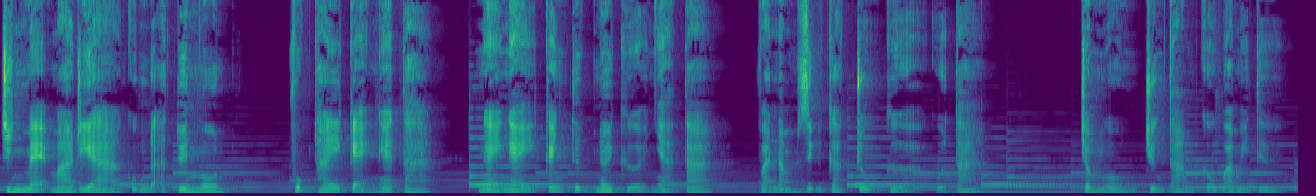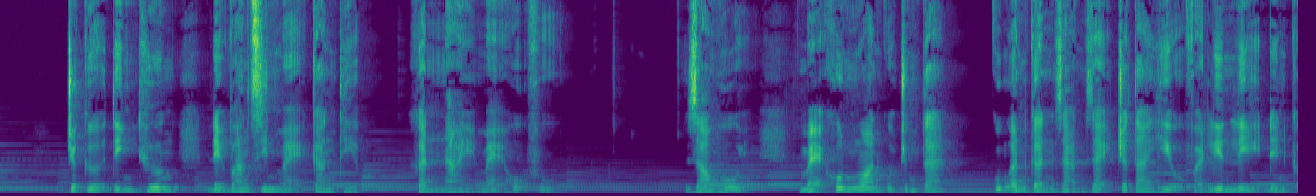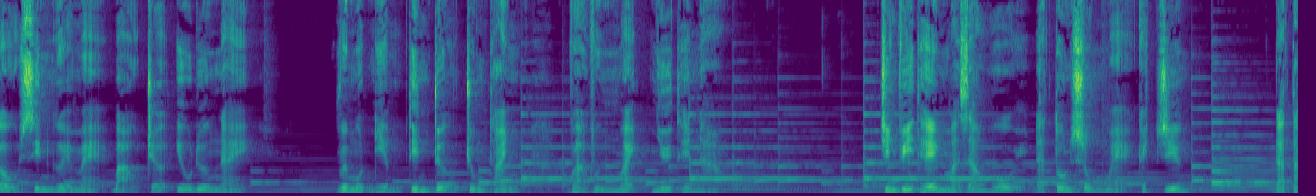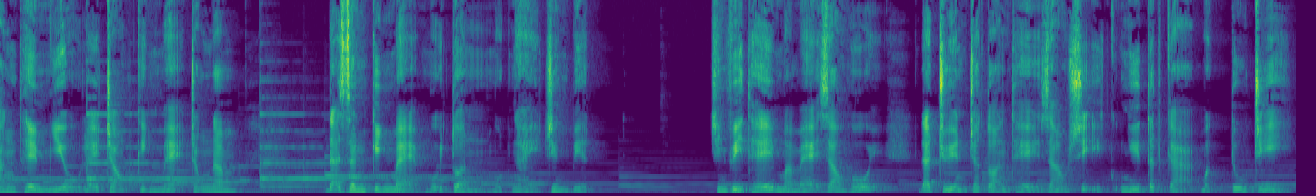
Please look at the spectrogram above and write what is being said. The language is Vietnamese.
Chính mẹ maria cũng đã tuyên ngôn, phúc thay kẻ nghe ta, ngày ngày canh thức nơi cửa nhà ta và nắm giữ các trụ cửa của ta châm ngôn chương 8 câu 34 Trước cửa tình thương để van xin mẹ can thiệp Khẩn nài mẹ hộ phù. Giáo hội, mẹ khôn ngoan của chúng ta Cũng ân cần giảng dạy cho ta hiểu phải liên lỉ đến cầu xin người mẹ bảo trợ yêu đương này Với một niềm tin tưởng trung thành và vững mạnh như thế nào. Chính vì thế mà giáo hội đã tôn sùng mẹ cách riêng đã tăng thêm nhiều lễ trọng kính mẹ trong năm, đã dâng kính mẹ mỗi tuần một ngày riêng biệt. Chính vì thế mà mẹ giáo hội đã truyền cho toàn thể giáo sĩ cũng như tất cả bậc tu trì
